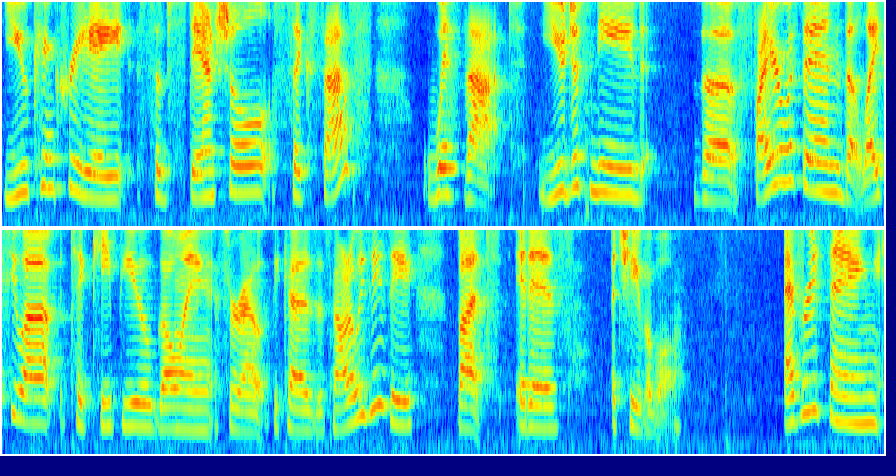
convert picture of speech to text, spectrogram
You can create substantial success with that. You just need the fire within that lights you up to keep you going throughout because it's not always easy, but it is achievable. Everything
